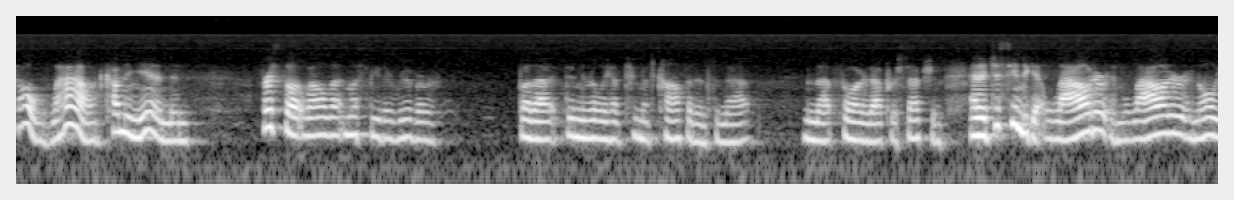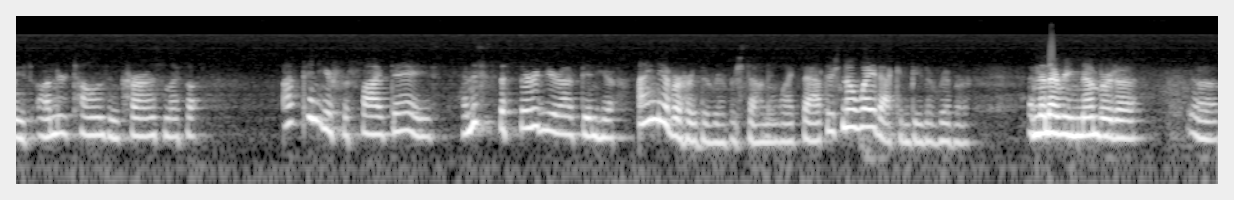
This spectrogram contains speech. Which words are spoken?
so loud coming in. And first thought, well, that must be the river but I didn't really have too much confidence in that, in that thought or that perception. And it just seemed to get louder and louder and all these undertones and currents. And I thought, I've been here for five days, and this is the third year I've been here. I never heard the river sounding like that. There's no way that can be the river. And then I remembered a, uh, uh,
